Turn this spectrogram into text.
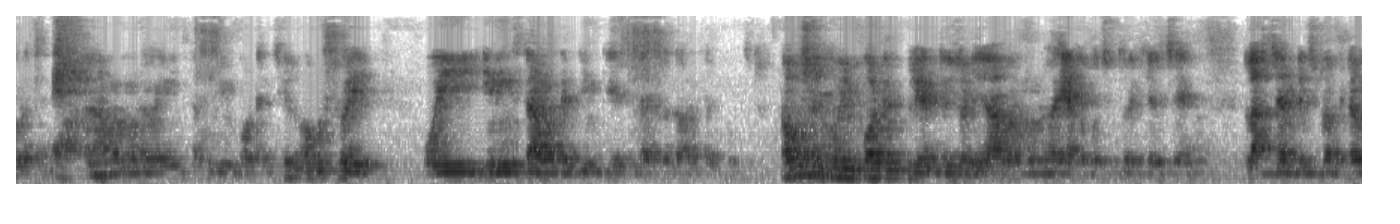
করেছেন আমার মনে হয় ইনিংসটা খুব ইম্পর্টেন্ট ছিল। অবশ্যই ওই ইনিংসটা আমাদের টিমকে জেতার জন্য অনেক হেল্প অবশ্যই খুব ইম্পর্টেন্ট প্লেয়ার দুজনই। আমার মনে হয় এত বছর ধরে খেলছেন লাস্ট চ্যাম্পিয়ন্স ট্রফিটাও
